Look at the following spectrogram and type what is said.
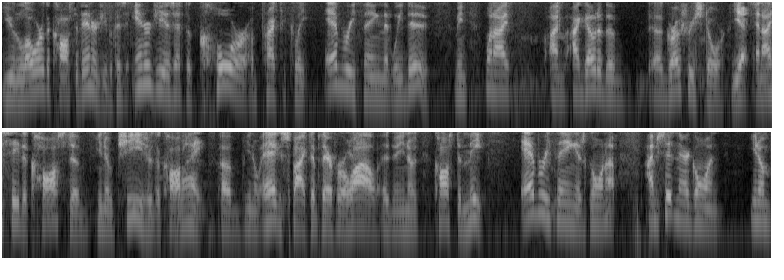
you lower the cost of energy because energy is at the core of practically everything that we do. I mean, when I I'm, I go to the uh, grocery store Yes. and I see the cost of you know cheese or the cost Right. of, of you know eggs spiked up there for a while, uh, you know cost of meat, everything is going up. I'm sitting there going, you know,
